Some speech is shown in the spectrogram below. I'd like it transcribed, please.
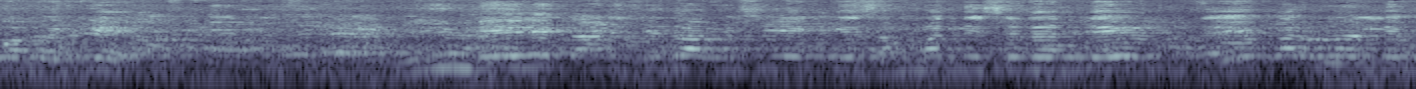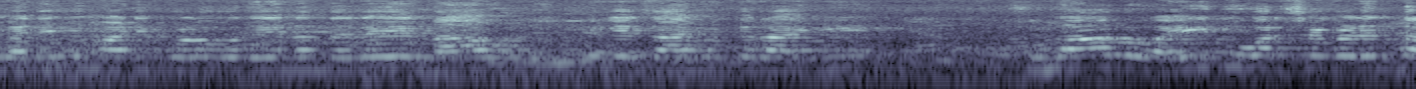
ಒದಗಿಸುವ ಬಗ್ಗೆ ಈ ಮೇಲೆ ಕಾಣಿಸಿದ ವಿಷಯಕ್ಕೆ ಸಂಬಂಧಿಸಿದಂತೆ ದಯಪರರಲ್ಲಿ ಮನವಿ ಮಾಡಿಕೊಳ್ಳುವುದೇನೆಂದರೆ ನಾವು ಮುಖ್ಯ ಕಾರ್ಮಿಕರಾಗಿ ಸುಮಾರು ಐದು ವರ್ಷಗಳಿಂದ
